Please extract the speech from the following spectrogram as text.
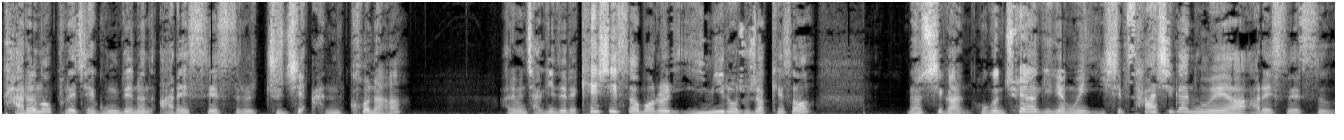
다른 어플에 제공되는 RSS를 주지 않거나 아니면 자기들의 캐시 서버를 임의로 조작해서 몇 시간 혹은 최악의 경우에 24시간 후에야 RSS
